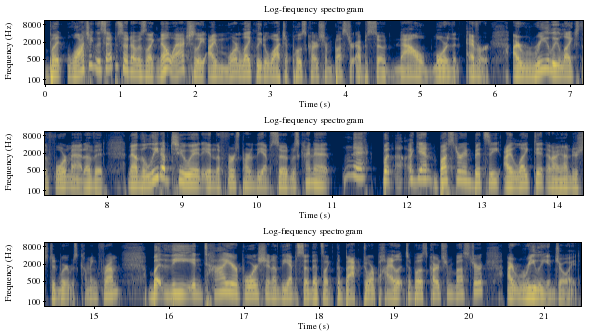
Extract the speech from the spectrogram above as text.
But watching this episode, I was like, no, actually, I'm more likely to watch a postcards from Buster episode now more than ever. I really liked the format of it. Now, the lead up to it in the first part of the episode was kind of meh, but uh, again, Buster and Bitsy, I liked it and I understood where it was coming from. But the entire portion of the episode that's like the backdoor pilot to Postcards from Buster, I really enjoyed.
